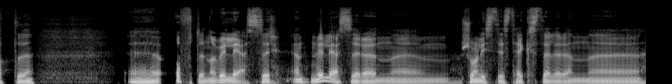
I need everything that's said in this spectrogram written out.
at uh, ofte når vi leser, enten vi leser en uh, journalistisk tekst eller en, uh,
